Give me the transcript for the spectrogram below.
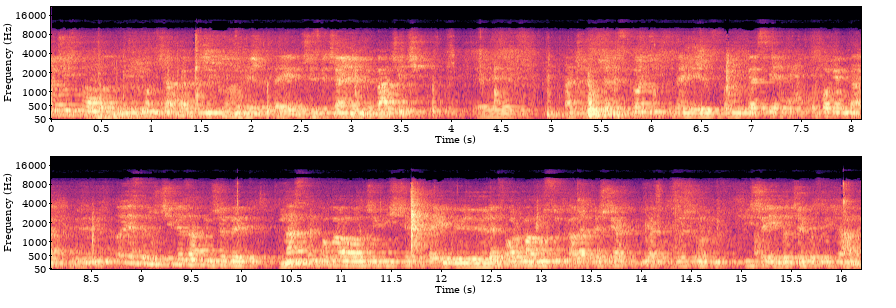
Skończyć, to no, chciałbym tutaj przyzwyczajenie wybaczyć. Yy, Także, żeby skończyć tutaj swoją kwestię, to powiem tak. Yy, No jestem uczciwy za tym, żeby następowała oczywiście tutaj yy, reforma usług, ale też jak, jak zresztą pisze i do czego zmierzamy.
